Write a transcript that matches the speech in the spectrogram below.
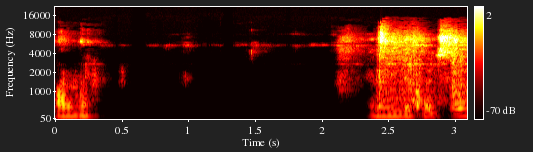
Hỏi rồi. Mình được con số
